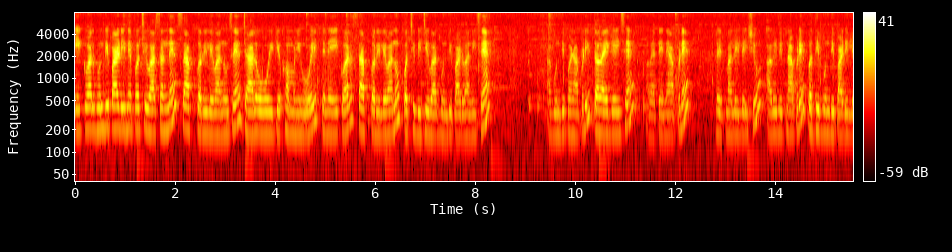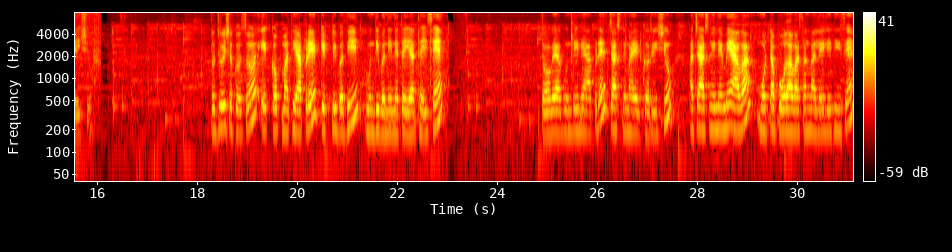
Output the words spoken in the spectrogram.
એકવાર ગુંદી પાડીને પછી વાસણને સાફ કરી લેવાનું છે. જારો હોય કે ખમણી હોય તેને એકવાર સાફ કરી લેવાનું. પછી બીજી વાર ગુંદી પાડવાની છે. આ ગુંદી પણ આપણી તળાઈ ગઈ છે. હવે તેને આપણે પ્લેટમાં લઈ લઈશું. આવી રીતના આપણે બધી બુંદી પાડી લઈશું. તો જોઈ શકો છો, એક કપમાંથી આપણે કેટલી બધી ગુંદી બનીને તૈયાર થઈ છે. તો હવે આ ગુંદીને આપણે ચાસણીમાં એડ કરીશું. આ ચાસણીને મેં આવા મોટા પોળા વાસણમાં લઈ લીધી છે,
